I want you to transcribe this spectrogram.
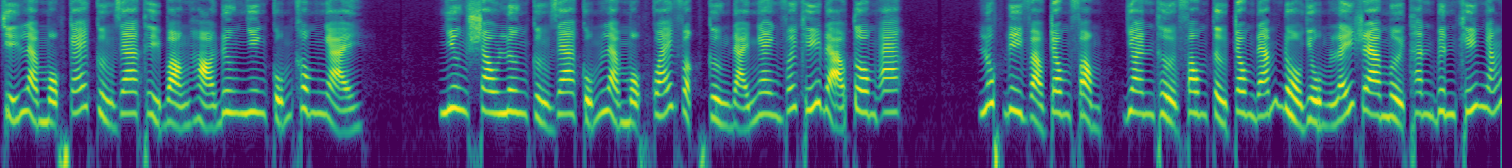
Chỉ là một cái cường gia thì bọn họ đương nhiên cũng không ngại. Nhưng sau lưng cường gia cũng là một quái vật cường đại ngang với khí đạo Tôn a. Lúc đi vào trong phòng, Doanh Thừa Phong từ trong đám đồ dùng lấy ra 10 thanh binh khí ngắn.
